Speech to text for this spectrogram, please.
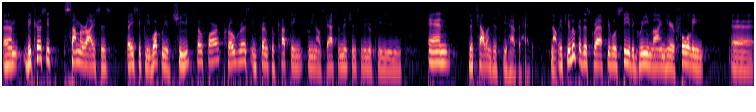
Um, because it summarizes basically what we've achieved so far, progress in terms of cutting greenhouse gas emissions in the European Union, and the challenges we have ahead. Now, if you look at this graph, you will see the green line here falling uh,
